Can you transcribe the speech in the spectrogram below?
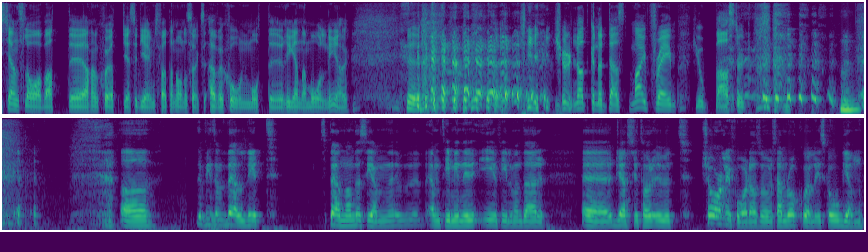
känsla av att eh, han sköt Jesse James för att han har någon slags aversion mot eh, rena målningar. You're not gonna dust my frame, you bastard. Ja, det finns en väldigt spännande scen eh, en timme in i, i filmen där eh, Jesse tar ut Charlie Ford, alltså Sam Rockwell, i skogen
